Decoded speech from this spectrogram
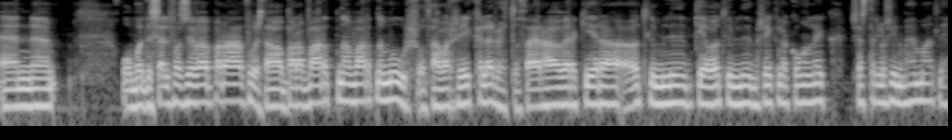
en um, og mótið Selfossi var bara, þú veist, það var bara varna, varna múr og það var hrikalega erfitt og það er að verið að gera öllum liðum, gefa öllum liðum hrikalega góðan leik, sérstaklega á sínum heimaðalli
